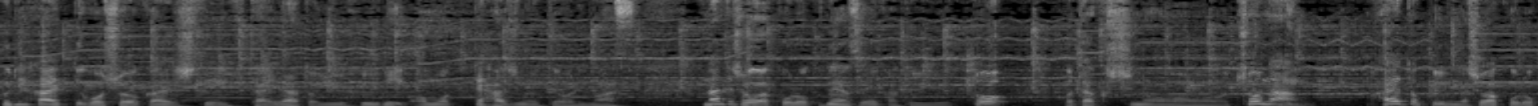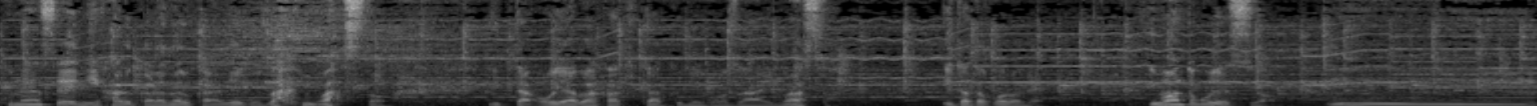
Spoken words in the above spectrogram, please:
振り返ってご紹介していきたいなというふうに思って始めております。なんで小学校6年生かというと、私の長男、隼人君が小学校6年生に春からなるからでございますといった親バカ企画でございますといったところで、今のところですよ。うーん、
